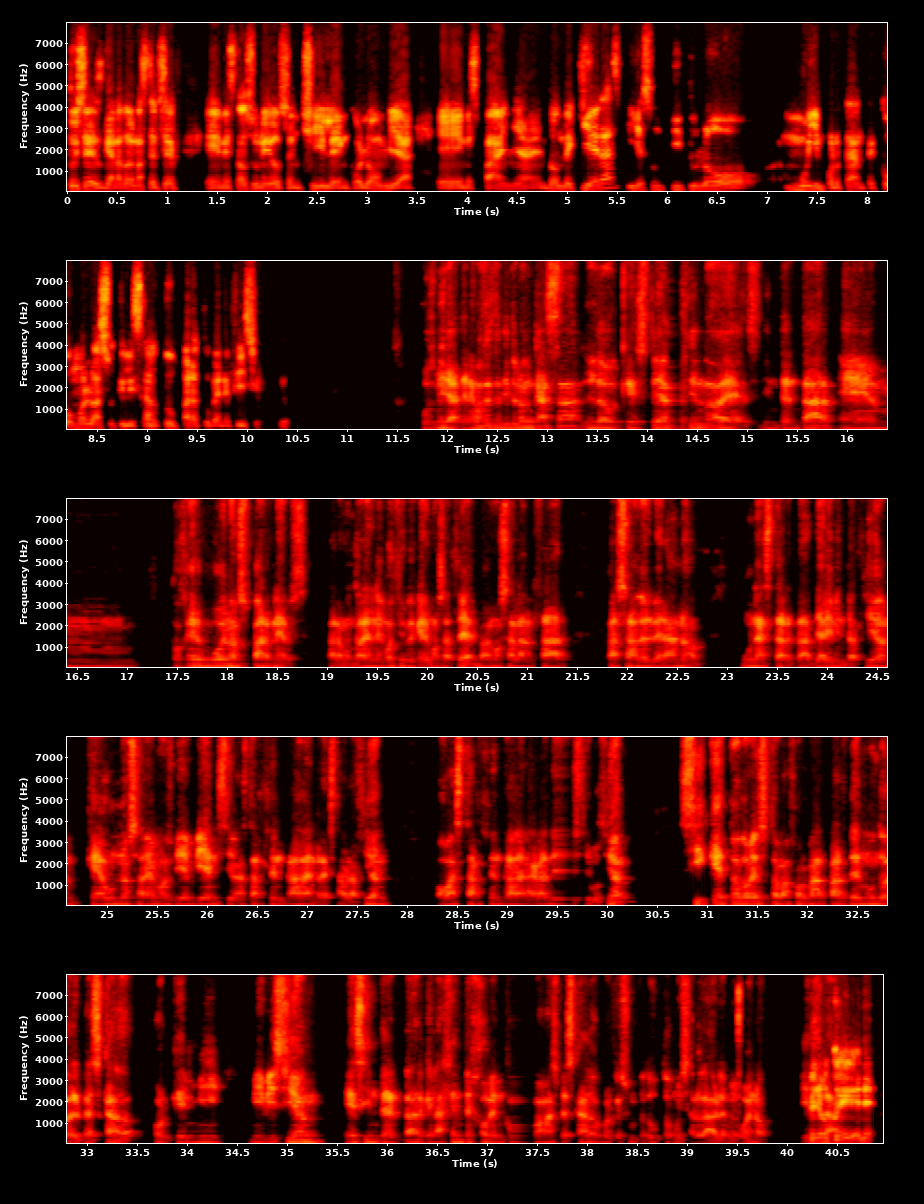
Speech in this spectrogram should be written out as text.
tú dices ganador de Masterchef en Estados Unidos, en Chile, en Colombia, en España, en donde quieras, y es un título muy importante. ¿Cómo lo has utilizado tú para tu beneficio? Pues mira, tenemos este título en casa. Lo que estoy haciendo es intentar em, coger buenos partners para montar el negocio que queremos hacer. Vamos a lanzar pasado el verano una startup de alimentación que aún no sabemos bien bien si va a estar centrada en restauración o va a estar centrada en la gran distribución. Sí que todo esto va a formar parte del mundo del pescado, porque mi, mi visión es intentar que la gente joven coma más pescado porque es un producto muy saludable, muy bueno. ¿Pero que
